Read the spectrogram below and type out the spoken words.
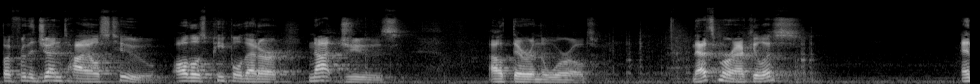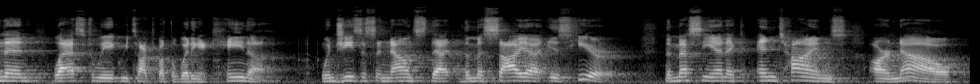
but for the Gentiles too, all those people that are not Jews out there in the world. That's miraculous. And then last week we talked about the wedding at Cana when Jesus announced that the Messiah is here, the messianic end times are now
